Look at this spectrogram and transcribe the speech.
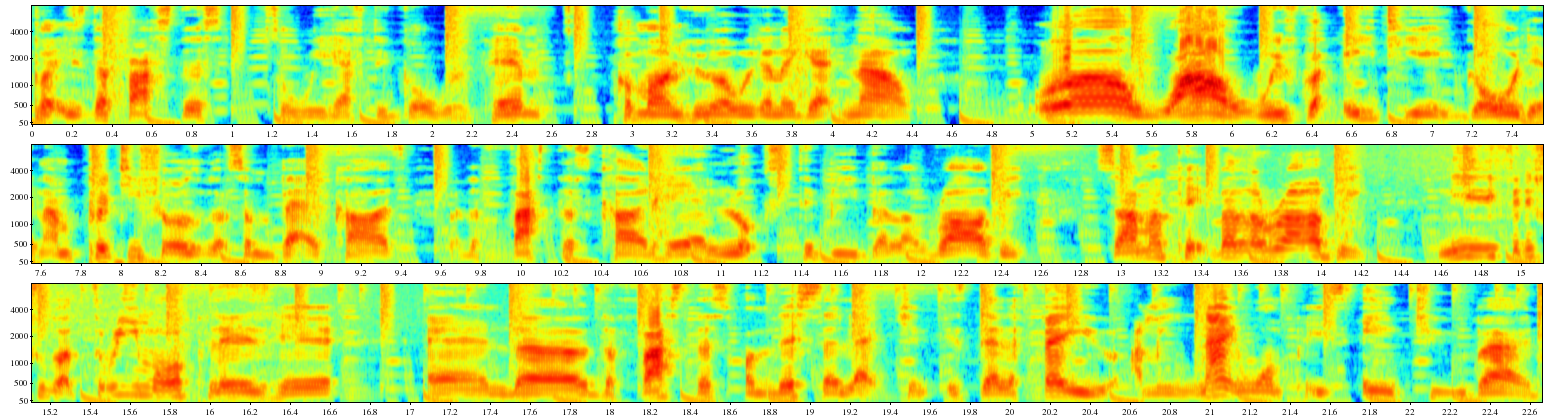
But he's the fastest, so we have to go with him. Come on, who are we going to get now? Oh, wow. We've got 88 golden. I'm pretty sure we've got some better cards. But the fastest card here looks to be Bellarabi. So I'm going to pick Bellarabi. Nearly finished. We've got three more players here and uh, the fastest on this selection is Deulofeu. I mean, 91 pace ain't too bad.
